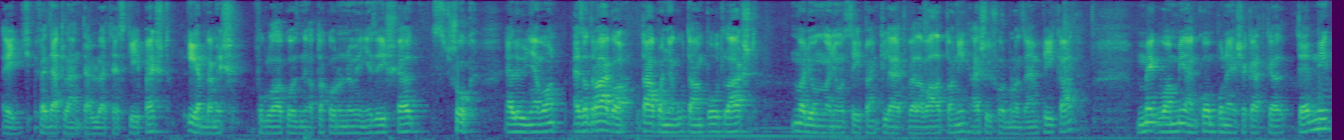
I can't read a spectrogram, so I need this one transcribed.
egy fedetlen területhez képest. Érdemes foglalkozni a takarónövényezéssel, sok előnye van. Ez a drága tápanyag utánpótlást nagyon-nagyon szépen ki lehet vele váltani, elsősorban az MPK-t. Megvan milyen komponenseket kell tenni,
